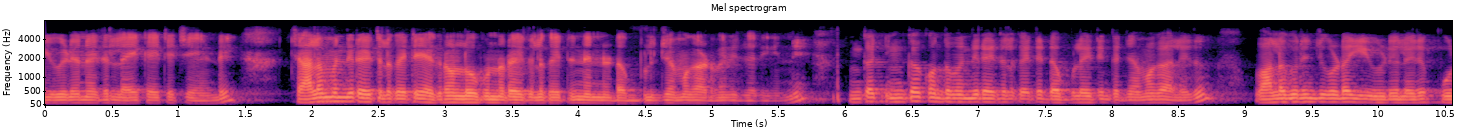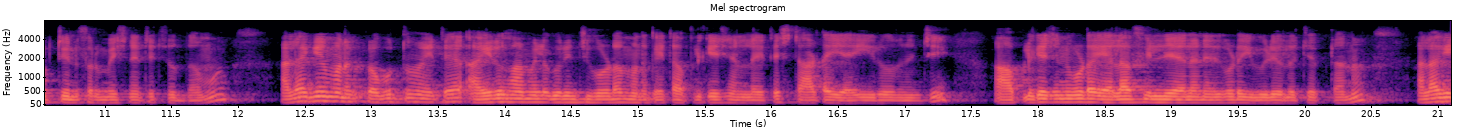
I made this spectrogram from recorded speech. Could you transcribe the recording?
ఈ వీడియోని అయితే లైక్ అయితే చేయండి. చాలామంది రైతులకైతే ఎకరం లోపు ఉన్న రైతులకైతే నిన్న డబ్బులు జమ కావడం అయితే జరిగింది. ఇంకా ఇంకా కొంతమంది రైతులకైతే డబ్బులు అయితే ఇంకా జమ కాలేదు. వాళ్ళ గురించి కూడా ఈ వీడియోలో అయితే పూర్తి ఇన్ఫర్మేషన్ అయితే చూద్దాము. అలాగే మనకు ప్రభుత్వం అయితే ఐదు హామీల గురించి కూడా మనకైతే అప్లికేషన్లు అయితే స్టార్ట్ అయ్యాయి ఈ రోజు నుంచి. ఆ అప్లికేషన్ కూడా ఎలా ఫిల్ చేయాలనేది కూడా ఈ వీడియోలో చెప్తాను. అలాగే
